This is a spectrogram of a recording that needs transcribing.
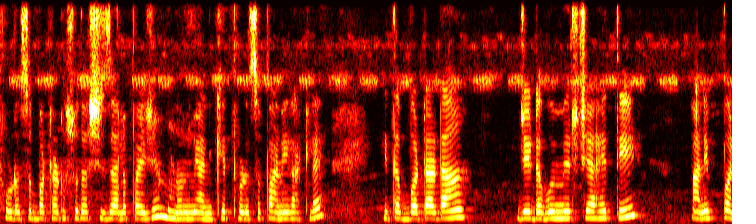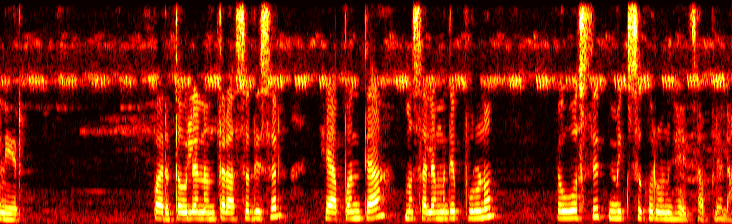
थोडंसं बटाटासुद्धा शिजायला पाहिजे म्हणून मी आणखी थोडंसं पाणी घातलं आहे इथं बटाटा जे डबू मिरची आहे ती आणि पनीर परतवल्यानंतर असं दिसेल हे आपण त्या मसाल्यामध्ये पूर्ण व्यवस्थित मिक्स करून घ्यायचं आपल्याला.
